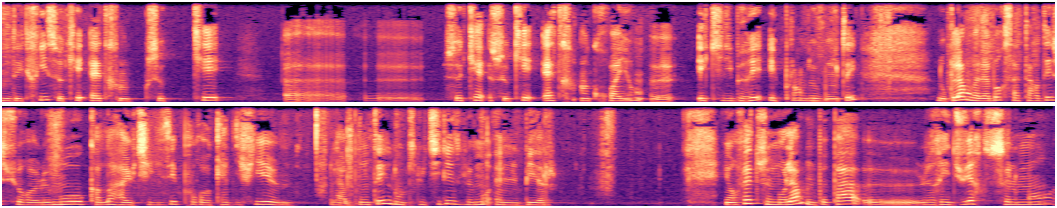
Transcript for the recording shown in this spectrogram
nous décrit ce qu'est être un, ce qu'est ce qu'est être un croyant équilibré et plein de bonté. Donc là, on va d'abord s'attarder sur euh, le mot qu'Allah a utilisé pour euh, qualifier euh, la bonté. Donc il utilise le mot al-bir. Et en fait, ce mot-là, on ne peut pas le réduire seulement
